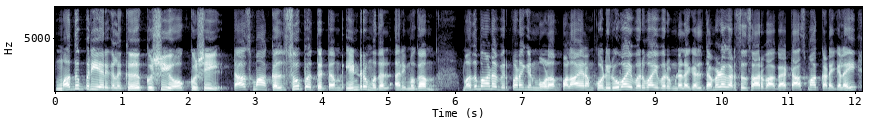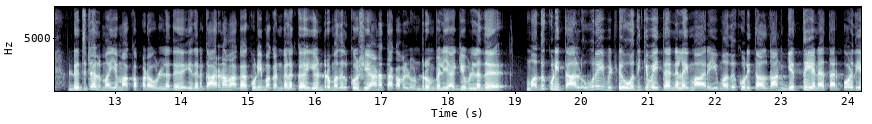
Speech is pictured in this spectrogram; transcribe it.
மது பிரியர்களுக்கு குஷியோ குஷி. டாஸ்மாகில் சூப்பர் திட்டம் இன்று முதல் அறிமுகம். மதுபான விற்பனையின் மூலம் பலாயிரம் கோடி ரூபாய் வருவாய் வரும் நிலையில் தமிழக அரசு சார்பாக டாஸ்மாக் கடைகளை டிஜிட்டல் மையமாக்கப்பட உள்ளது. இதன் காரணமாக குடிமகன்களுக்கு இன்று முதல் குஷியான தகவல் ஒன்றும் வெளியாகியுள்ளது. மது குடித்தால் ஊரை விட்டு ஒதுக்கி வைத்த நிலை மாறி மது குடித்தால் தான் கெத்து என தற்போதைய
